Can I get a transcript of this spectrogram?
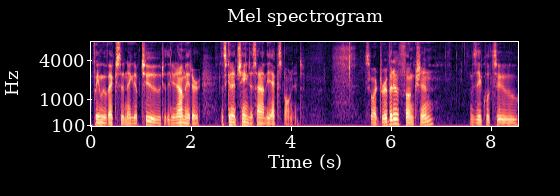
If we move x to the negative 2 to the denominator, it's going to change the sign of the exponent. So our derivative function is equal to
